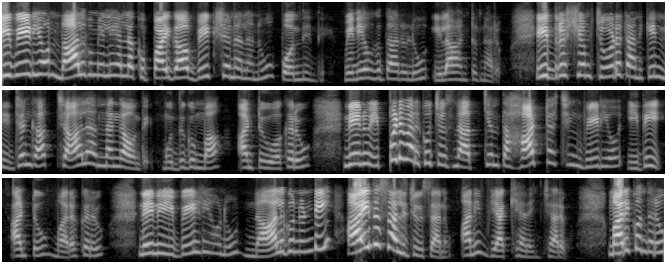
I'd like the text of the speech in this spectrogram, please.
ఈ వీడియో నాలుగు మిలియన్లకు పైగా వీక్షణలను పొందింది. వినియోగదారులు ఇలా అంటున్నారు. ఈ దృశ్యం చూడటానికి నిజంగా చాలా అందంగా ఉంది. ముద్దుగుమ్మ అంటూ ఒకరు నేను ఇప్పటి వరకు చూసిన అత్యంత హార్ట్ టచింగ్ వీడియో ఇది అంటూ మరొకరు నేను ఈ వీడియోను నాలుగు నుండి ఐదు సార్లు చూశాను అని వ్యాఖ్యానించారు. మరికొందరు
